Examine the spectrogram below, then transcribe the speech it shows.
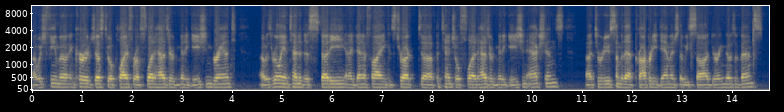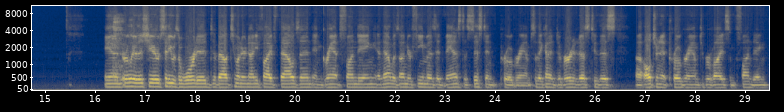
uh, which FEMA encouraged us to apply for a flood hazard mitigation grant. Uh, It was really intended to study and identify and construct uh, potential flood hazard mitigation actions uh, to reduce some of that property damage that we saw during those events. And earlier this year, city was awarded about 295,000 in grant funding, and that was under FEMA's Advanced Assistant Program. So they kind of diverted us to this uh, alternate program to provide some funding.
